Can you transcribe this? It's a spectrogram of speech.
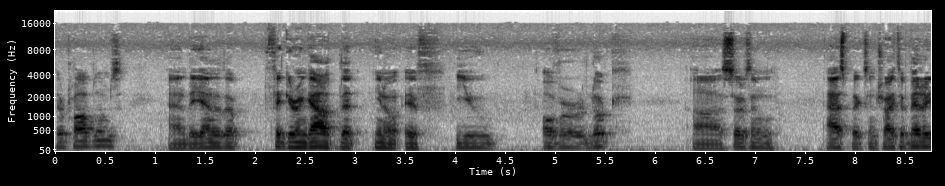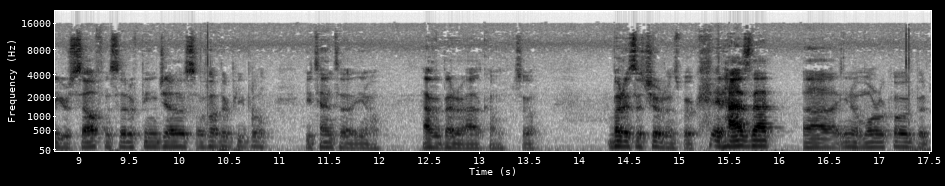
their problems, and they ended up figuring out that you know if you overlook uh, certain aspects and try to better yourself instead of being jealous of other people, you tend to you know have a better outcome. So but it's a children's book. It has that, uh, you know, moral code, but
